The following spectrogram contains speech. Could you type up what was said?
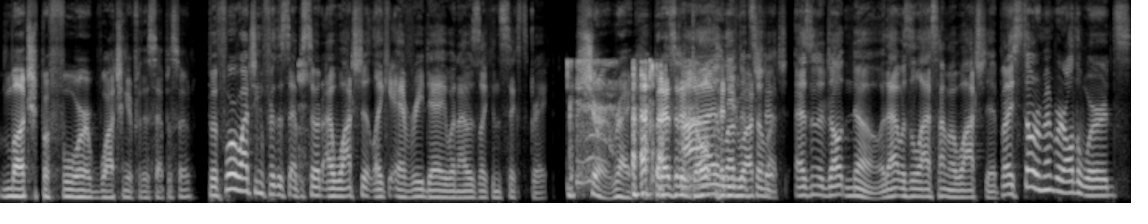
much before watching it for this episode? Before watching for this episode, I watched it like every day when I was like in sixth grade. Sure, right. But as an adult, I had loved you it so it? much. As an adult, no, that was the last time I watched it. But I still remember all the words.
